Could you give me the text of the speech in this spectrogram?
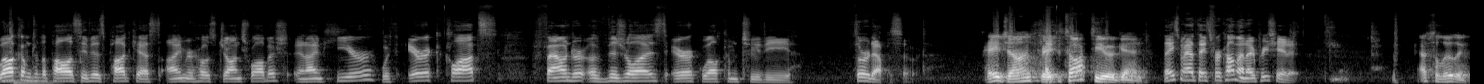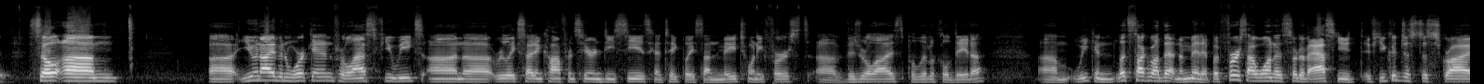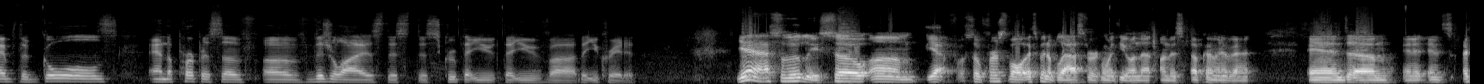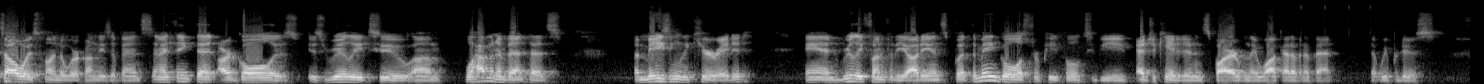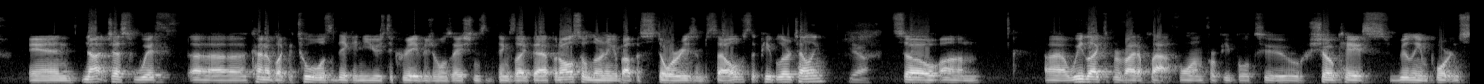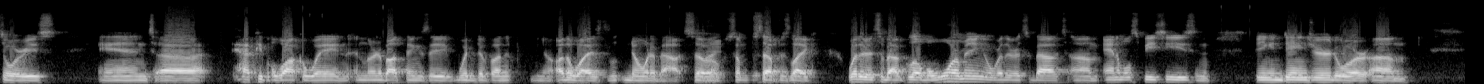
Welcome to the PolicyViz podcast. I'm your host, Jon Schwabish, and I'm here with Eric Klotz, founder of Visualized. Eric, welcome to the third episode. Hey, Jon. Great to talk to you again. Thanks, man. Thanks for coming. I appreciate it. Absolutely. So, um, uh, you and I have been working for the last few weeks on a really exciting conference here in DC. It's going to take place on May 21st. Uh, Visualized political data. Um, we can let's talk about that in a minute. But first, I want to sort of ask you if you could just describe the goals and the purpose of, of Visualized this this group that you that you've uh, that you created. Yeah, absolutely. So um, yeah, so first of all, it's been a blast working with you on that on this upcoming event, and um, and it, it's it's always fun to work on these events. And I think that our goal is is really to um, we'll have an event that's amazingly curated and really fun for the audience. But the main goal is for people to be educated and inspired when they walk out of an event that we produce. And not just with uh, kind of like the tools that they can use to create visualizations and things like that, but also learning about the stories themselves that people are telling. Yeah. So um, uh, we'd like to provide a platform for people to showcase really important stories and uh, have people walk away and, and, learn about things they wouldn't have you know otherwise known about. So right. some stuff is like whether it's about global warming or whether it's about um, animal species and being endangered or um,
